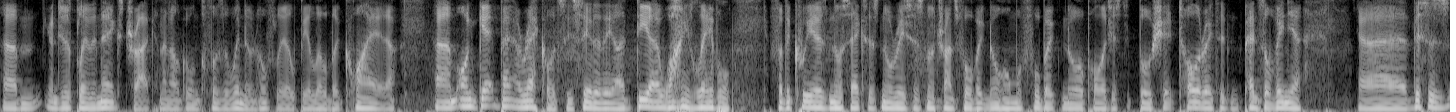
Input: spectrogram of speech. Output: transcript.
um, and just play the next track, and then I'll go and close the window, and hopefully it'll be a little bit quieter. Um, on Get Better Records, who say that they are DIY label for the queers, no sexist, no racist, no transphobic, no homophobic, no apologistic bullshit tolerated in Pennsylvania. Uh, this is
